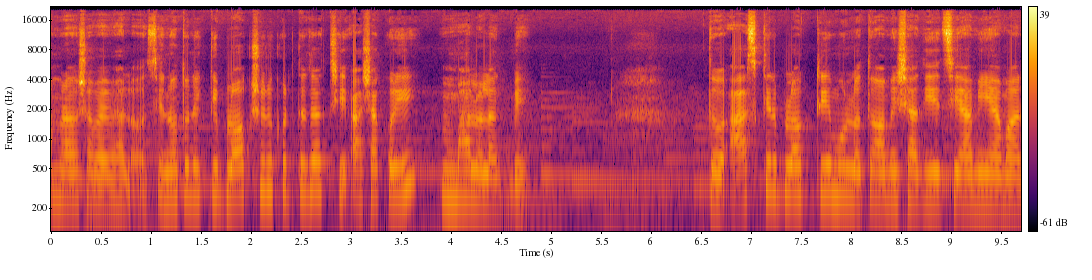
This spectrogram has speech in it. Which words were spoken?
আমরাও সবাই ভালো আছি। নতুন একটি ব্লগ শুরু করতে যাচ্ছি, আশা করি ভালো লাগবে। তো আজকের ব্লগটি মূলত আমি সাজিয়েছি, আমি আমার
